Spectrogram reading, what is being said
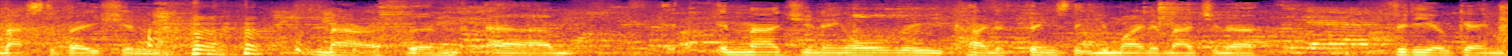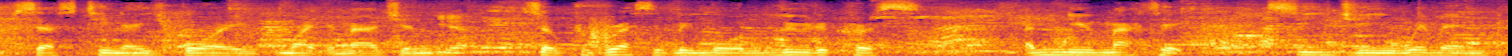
masturbation marathon, um, imagining all the kind of things that you might imagine a video game obsessed teenage boy might imagine. Yeah. So progressively more ludicrous and pneumatic CG women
